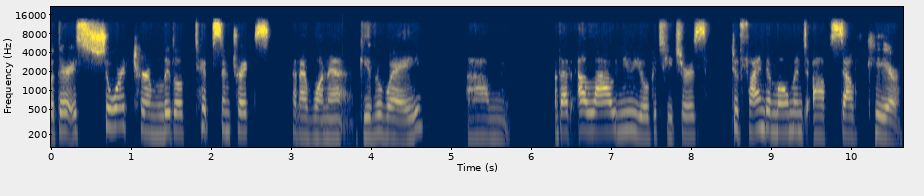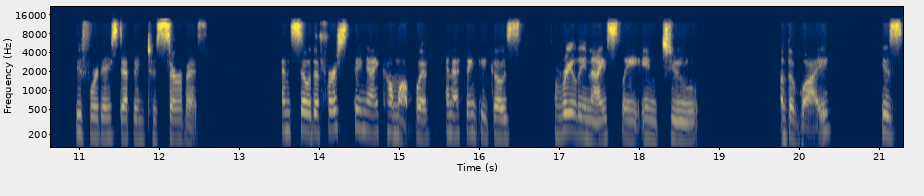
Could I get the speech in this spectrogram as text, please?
but there is short term little tips and tricks that I want to give away um, that allow new yoga teachers to find a moment of self care before they step into service. And so the first thing I come up with, and I think it goes really nicely into the why, is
